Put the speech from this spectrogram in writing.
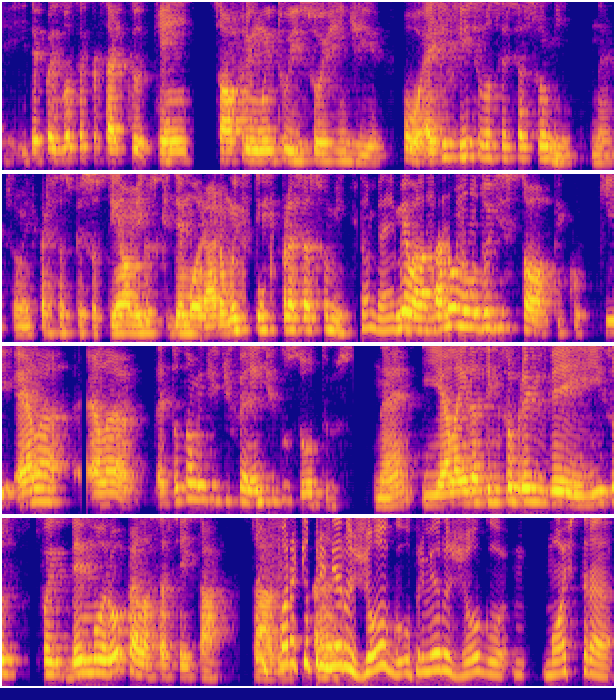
E depois você percebe que quem sofre muito isso hoje em dia pô, é difícil você se assumir, né? Principalmente para essas pessoas. Tenho amigos que demoraram muito tempo para se assumir. Também. Meu, ela tá num mundo distópico que ela, ela é totalmente diferente dos outros, né? E ela ainda tem que sobreviver. E isso foi demorou para ela se aceitar. Não, fora que o primeiro jogo, o primeiro jogo mostra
